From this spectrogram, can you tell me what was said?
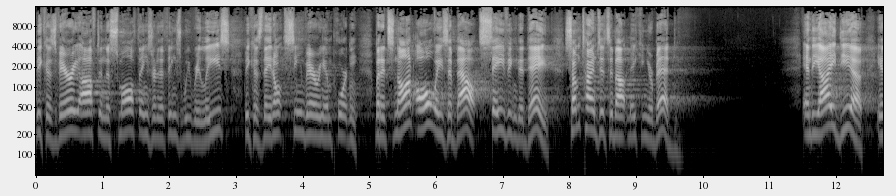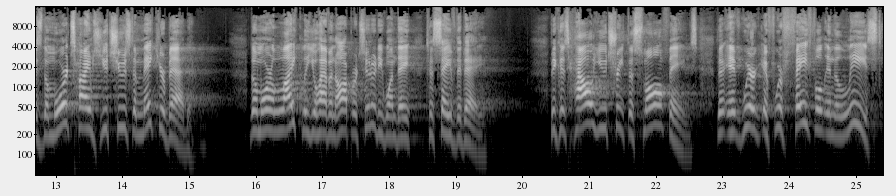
because very often the small things are the things we release because they don't seem very important. But it's not always about saving the day, sometimes it's about making your bed. And the idea is the more times you choose to make your bed, the more likely you'll have an opportunity one day to save the day. Because how you treat the small things, if we're, if we're faithful in the least,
